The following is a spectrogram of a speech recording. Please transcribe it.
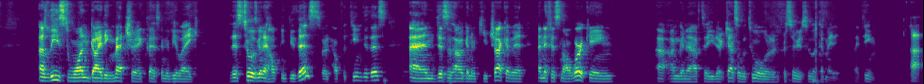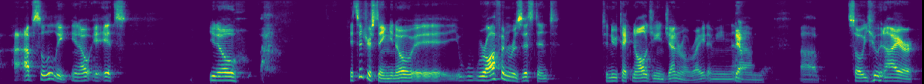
at least one guiding metric that's going to be like, this tool is going to help me do this or help the team do this. And this is how I'm going to keep track of it. And if it's not working, uh, I'm going to have to either cancel the tool or, or seriously look at my, my team. Uh, absolutely. You know, it, it's, you know, it's interesting, you know, eh, we're often resistant to new technology in general, right? I mean, yeah. Um, uh, so you and I are,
